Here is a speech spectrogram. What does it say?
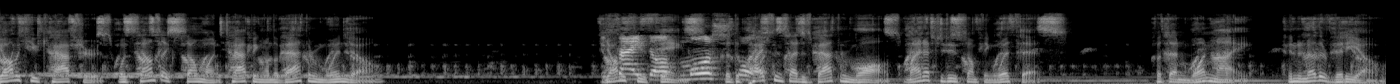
Yamaku captures what sounds like someone tapping on the bathroom window. Yamaku thinks that the pipes inside his bathroom walls might have to do something with this. But then one night, in another video,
